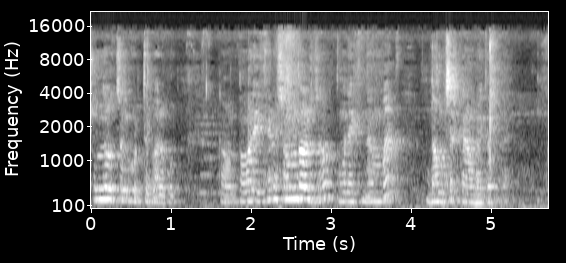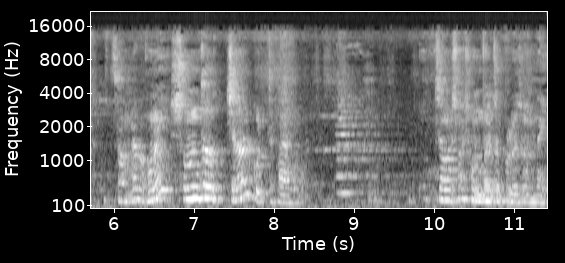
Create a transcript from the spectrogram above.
সুন্দর উচ্চারণ করতে পারব কারণ তোমার এখানে সৌন্দর্য তোমার এক নাম্বার ধ্বংসের কারণ হতে পারে তো আমরা কখনোই সুন্দর উচ্চারণ করতে পারব উচ্চারণের সময় সৌন্দর্য প্রয়োজন নাই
